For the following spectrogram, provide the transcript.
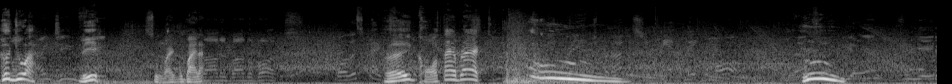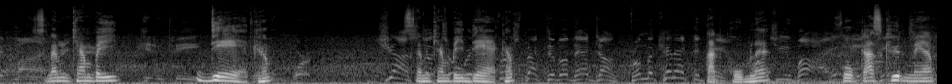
เฮ้ยยั่วดีสวยกูไปละเฮ้ย ขอแต้มแรกอืมอืมสแลมแคมไปแดกครับสแลมแคมไปแดกครับ ตัดผมและโฟกัสขึ้นนะครับ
